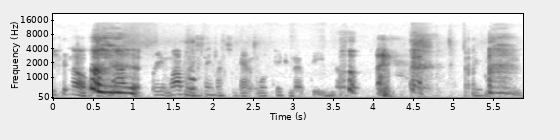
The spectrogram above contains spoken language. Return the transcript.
No, we're having the same- we're having the same match again. We're picking a team. No. Picking a team.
